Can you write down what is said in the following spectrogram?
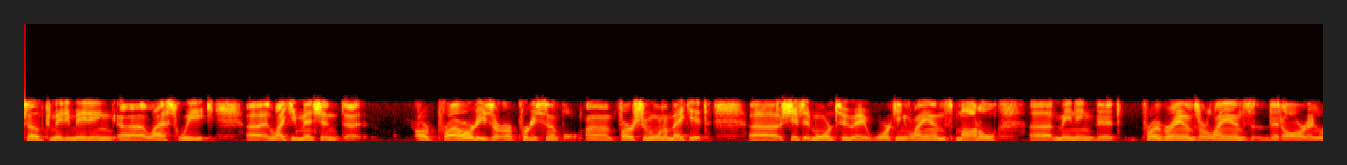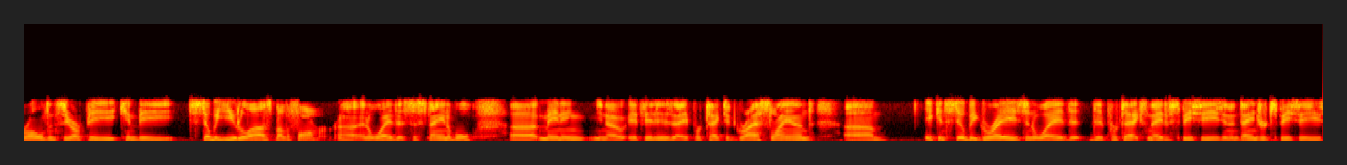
subcommittee meeting uh, last week, uh, and like you mentioned, uh, our priorities are, are pretty simple. Um, first, we want to make it uh, shift it more into a working lands model, uh, meaning that programs or lands that are enrolled in CRP can be still be utilized by the farmer uh, in a way that's sustainable. Uh, meaning, you know, if it is a protected grassland, um, it can still be grazed in a way that, that protects native species and endangered species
